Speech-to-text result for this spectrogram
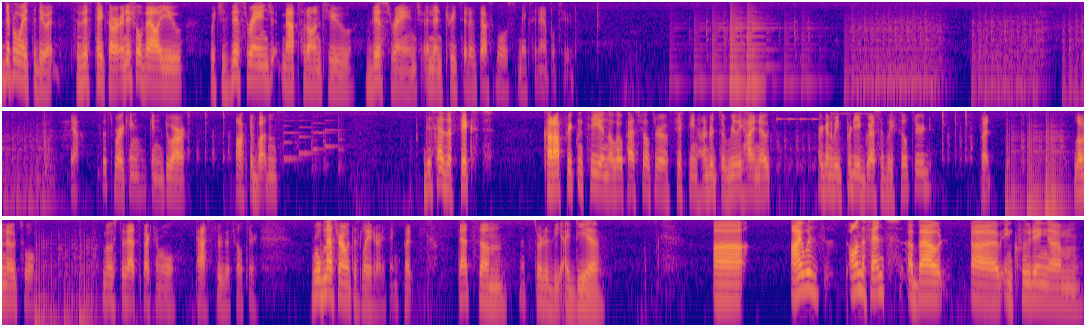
different ways to do it. So this takes our initial value, which is this range, maps it onto this range, and then treats it as decibels, makes it amplitude. So it's working. We can do our octave buttons. This has a fixed cutoff frequency in the low pass filter of 1500, so really high notes are going to be pretty aggressively filtered, but low notes will, most of that spectrum will pass through the filter. We'll mess around with this later, I think, but that's um, that's sort of the idea. Uh, I was on the fence about uh, including um,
